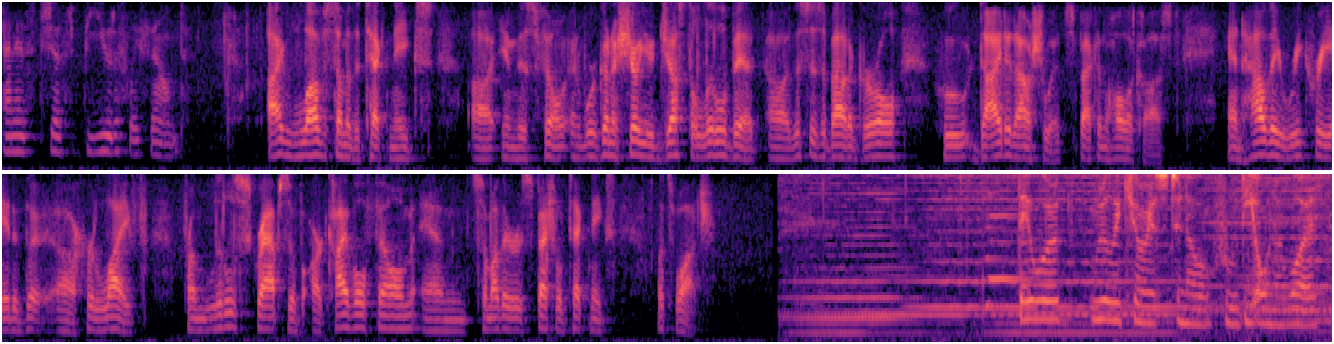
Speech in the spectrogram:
and it's just beautifully filmed. I love some of the techniques uh, in this film, and we're going to show you just a little bit. Uh, this is about a girl who died at Auschwitz back in the Holocaust, and how they recreated the, uh, her life from little scraps of archival film and some other special techniques. Let's watch. They were really curious to know who the owner was,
